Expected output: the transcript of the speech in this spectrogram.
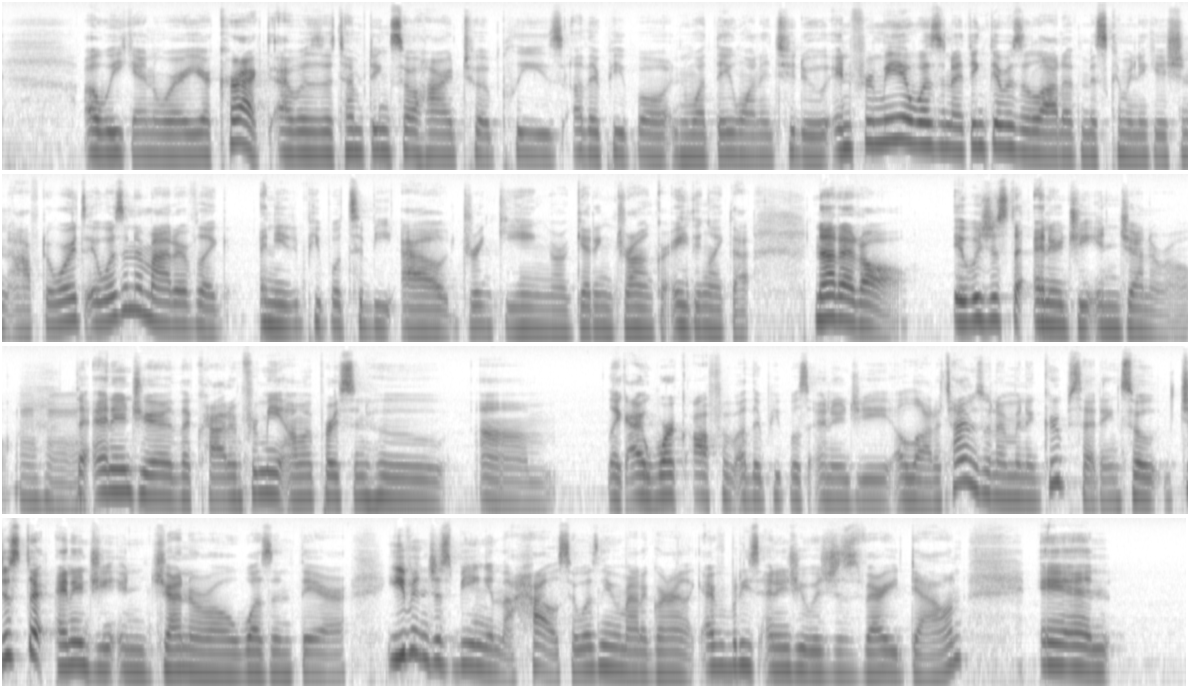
a weekend where you're correct. I was attempting so hard to please other people and what they wanted to do. And for me, it wasn't, I think there was a lot of miscommunication afterwards. It wasn't a matter of like, I needed people to be out drinking or getting drunk or anything like that. Not at all. It was just the energy in general, the energy of the crowd. And for me, I'm a person who, um, like I work off of other people's energy a lot of times when I'm in a group setting. So just their energy in general wasn't there. Even just being in the house, it wasn't even matter going around. Like everybody's energy was just very down. And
